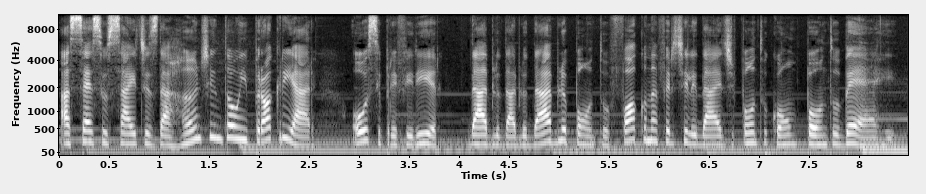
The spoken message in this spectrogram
acesse os sites da Huntington e Procriar, ou se preferir, www.foconafertilidade.com.br.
